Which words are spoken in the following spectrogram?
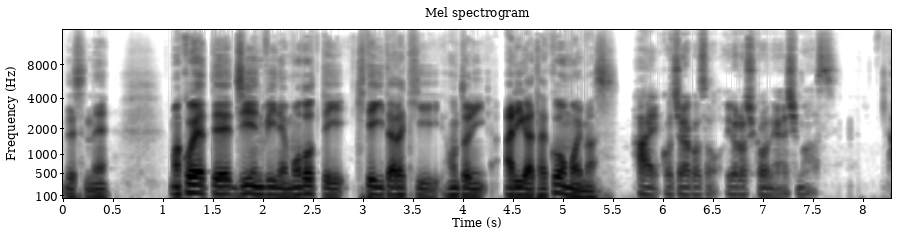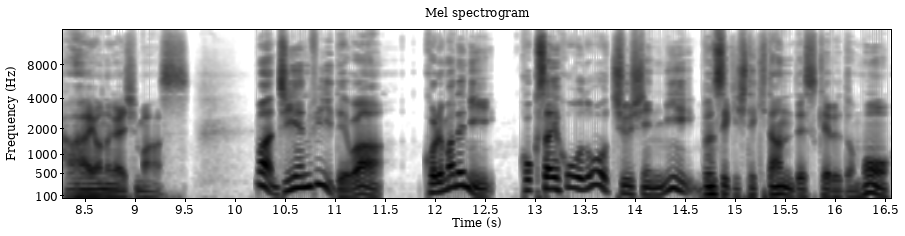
ですね。まあ、こうやって GNV に戻ってきていただき、本当にありがたく思います。はい。こちらこそよろしくお願いします。はい、お願いします。まあ、GNV では、これまでに国際報道を中心に分析してきたんですけれども、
